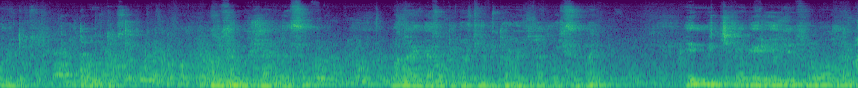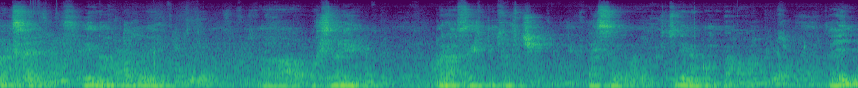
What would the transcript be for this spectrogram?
оны төгсөл. Онсан багшаа байсан манай одоо дөрвөн битэр хоёулаа хэлсэн байна. Энэ мэтлэнгээр энэ сургуулиар гарсан энэ хамт олонны багш нарын араас эрдэм сурч гарсан хэчнээн ангихан байгаа. За энд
